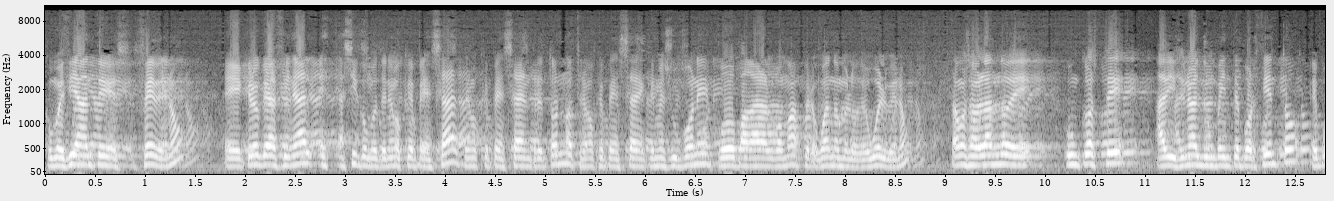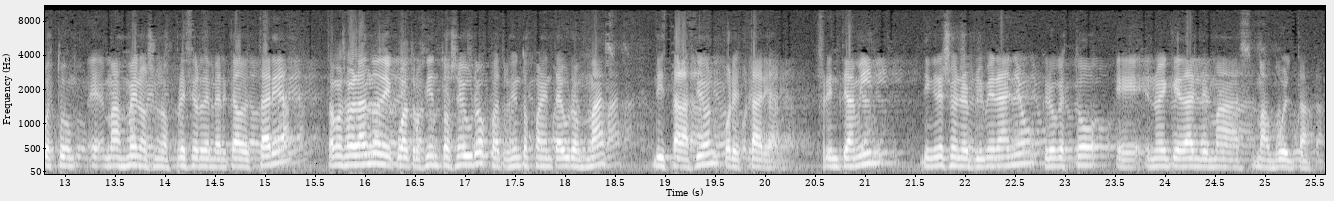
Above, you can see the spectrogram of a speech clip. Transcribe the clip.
como decía antes Fede, ¿no? Eh, creo que al final es así como tenemos que pensar, tenemos que pensar en retornos, tenemos que pensar en qué me supone, puedo pagar algo más, pero cuándo me lo devuelve, ¿no? Estamos hablando de un coste adicional de un 20%, he puesto eh, más o menos unos precios de mercado hectárea, estamos hablando de 400 euros, 440 euros más de instalación por hectárea, frente a 1.000 de ingreso en el primer año, creo que esto eh, no hay que darle más, más vuelta.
